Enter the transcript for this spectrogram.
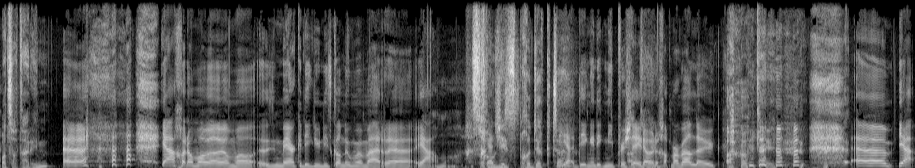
Wat zat daarin? Ja, gewoon allemaal, allemaal merken die ik nu niet kan noemen, maar eh, ja, allemaal. Schoonheidsproducten? Ja, dingen die ik niet per se nodig had, maar wel leuk. Oké. Ehm, ja,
